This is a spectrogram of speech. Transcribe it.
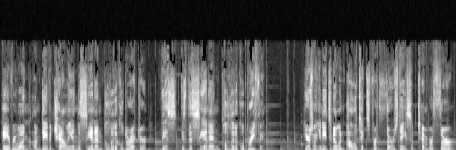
Hey everyone, I'm David Chalian, the CNN political director. This is the CNN Political Briefing. Here's what you need to know in politics for Thursday, September 3rd.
